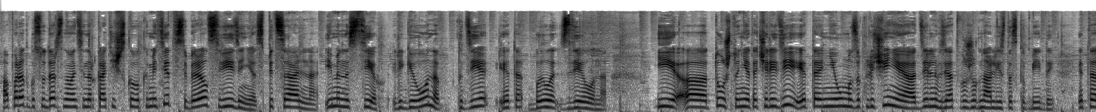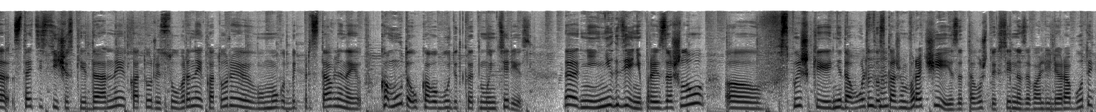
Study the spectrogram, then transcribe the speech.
Аппарат Государственного антинаркотического комитета собирал сведения специально именно с тех регионов, где это было сделано. И э, то, что нет очередей, это не умозаключение отдельно взятого журналиста с Кабмиды. Это статистические данные, которые собраны которые могут быть представлены кому-то, у кого будет к этому интерес. Да, ни, нигде не произошло э, вспышки недовольства, угу. скажем, врачей из-за того, что их сильно завалили работой.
